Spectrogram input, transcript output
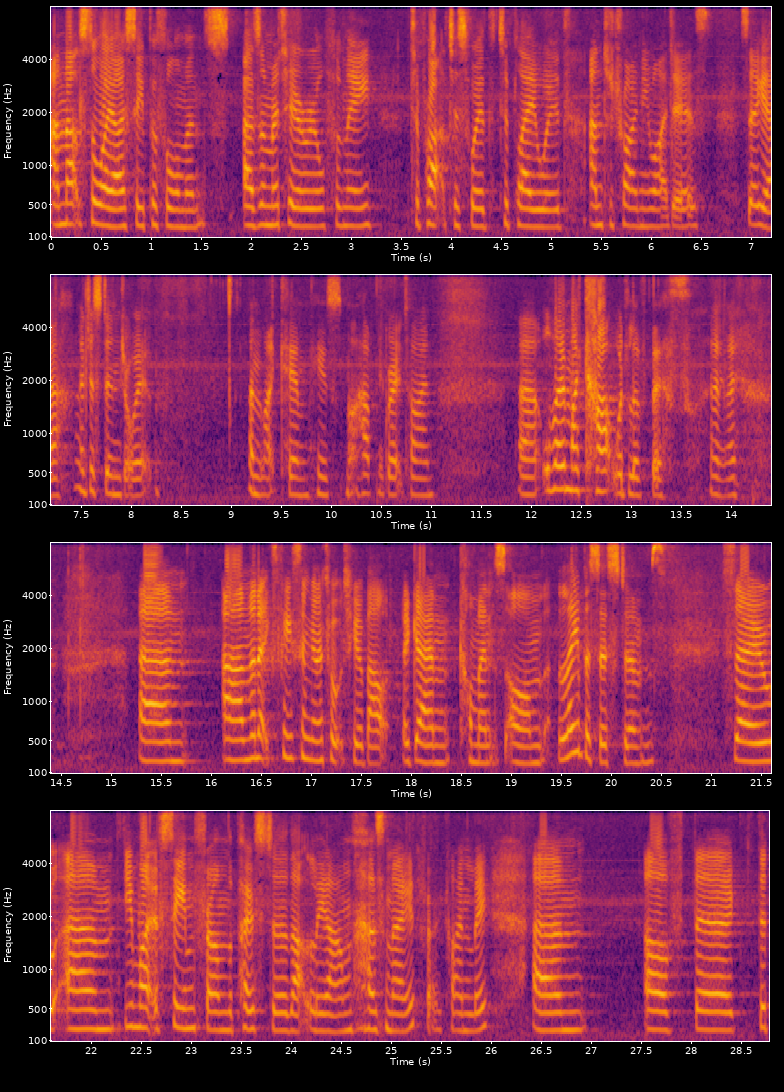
And that's the way I see performance as a material for me to practice with, to play with, and to try new ideas. So yeah, I just enjoy it. Unlike him, he's not having a great time. Uh, although my cat would love this. Anyway. Um, and the next piece I'm going to talk to you about, again, comments on labour systems. So um, you might have seen from the poster that Leanne has made, very kindly, um, of the, the,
